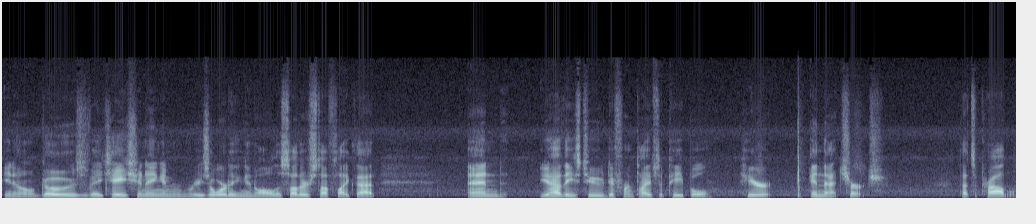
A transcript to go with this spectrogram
you know, goes vacationing and resorting and all this other stuff like that. And you have these two different types of people here in that church. That's a problem.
